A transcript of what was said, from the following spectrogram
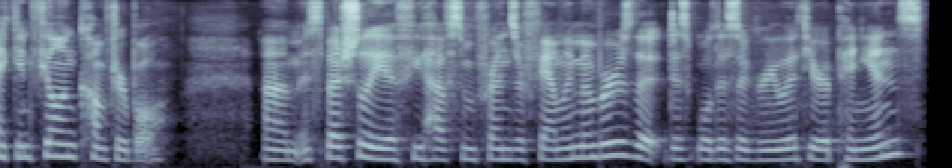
It can feel uncomfortable, um, especially if you have some friends or family members that dis- will disagree with your opinions.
